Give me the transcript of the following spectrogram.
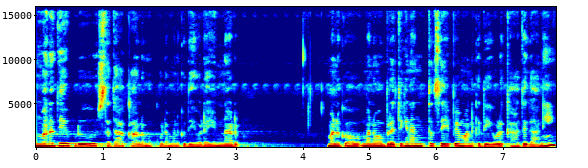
మన దేవుడు సదాకాలము కూడా మనకు దేవుడై ఉన్నాడు. మనకు మనం బ్రతికినంతసేపే మనకు దేవుడు కాదు కానీ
